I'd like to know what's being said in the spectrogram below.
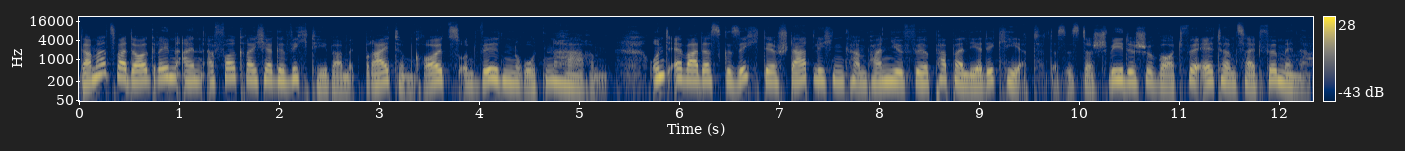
Damals war Dahlgren ein erfolgreicher Gewichtheber mit breitem Kreuz und wilden roten Haaren. Und er war das Gesicht der staatlichen Kampagne für Papa Lerde kehrt. Das ist das schwedische Wort für Elternzeit für Männer.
